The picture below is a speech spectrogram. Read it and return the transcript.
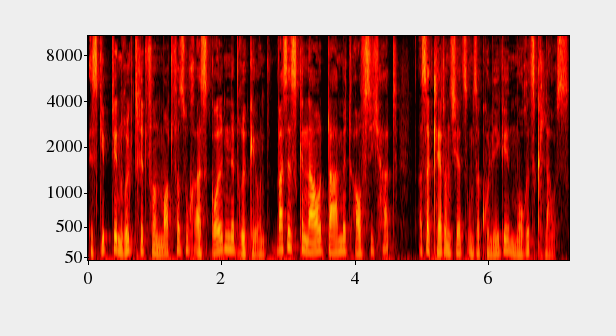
Es gibt den Rücktritt von Mordversuch als goldene Brücke. Und was es genau damit auf sich hat, das erklärt uns jetzt unser Kollege Moritz Klaus.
